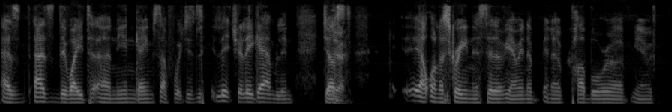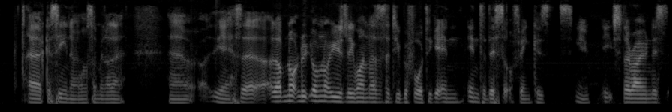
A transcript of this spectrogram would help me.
as as the way to earn the in-game stuff, which is literally gambling, just out on a screen instead of you know in a in a pub or a you know a casino or something like that. Uh, yeah, so I'm not I'm not usually one, as I said to you before, to get in into this sort of thing because you know each their own. Is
